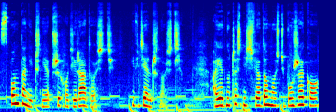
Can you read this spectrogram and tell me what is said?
spontanicznie przychodzi radość i wdzięczność, a jednocześnie świadomość Bożego,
